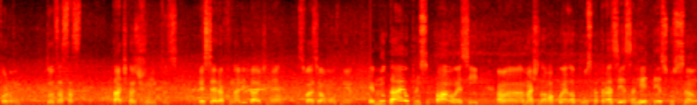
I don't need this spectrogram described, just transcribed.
Foram todas essas táticas juntas. Essa era a finalidade, né? Esvaziar o movimento. É, mudar é o principal, é assim, a, a Marcha da Maconha ela busca trazer essa rediscussão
